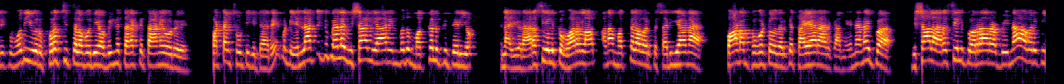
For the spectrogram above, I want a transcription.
இருக்கும்போது இவர் புரட்சி தளபதி அப்படின்னு தனக்கு தானே ஒரு பட்டம் சூட்டிக்கிட்டாரு. பட் எல்லாத்துக்கும் மேல விஷால் யார் என்பது மக்களுக்கு தெரியும். ஏன்னா இவர் அரசியலுக்கு வரலாம். ஆனா மக்கள் அவருக்கு சரியான பாடம் புகட்டுவதற்கு தயாரா இருக்காங்க. என்னன்னா இப்ப விஷால அரசியலுக்கு வர்றாரு அப்படின்னா அவருக்கு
